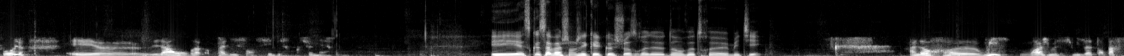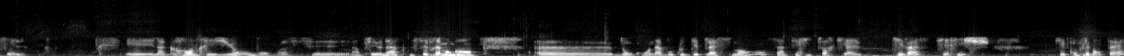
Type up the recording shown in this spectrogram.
pôle. Et là, on va pas licencier des fonctionnaires. Et est-ce que ça va changer quelque chose dans votre métier? Alors oui, moi je me suis mise à temps partiel. Et la grande région, bon, c'est un pléonasme, c'est vraiment grand. Euh, donc on a beaucoup de déplacements, c'est un territoire qui, a- qui est vaste, qui est riche, qui est complémentaire,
